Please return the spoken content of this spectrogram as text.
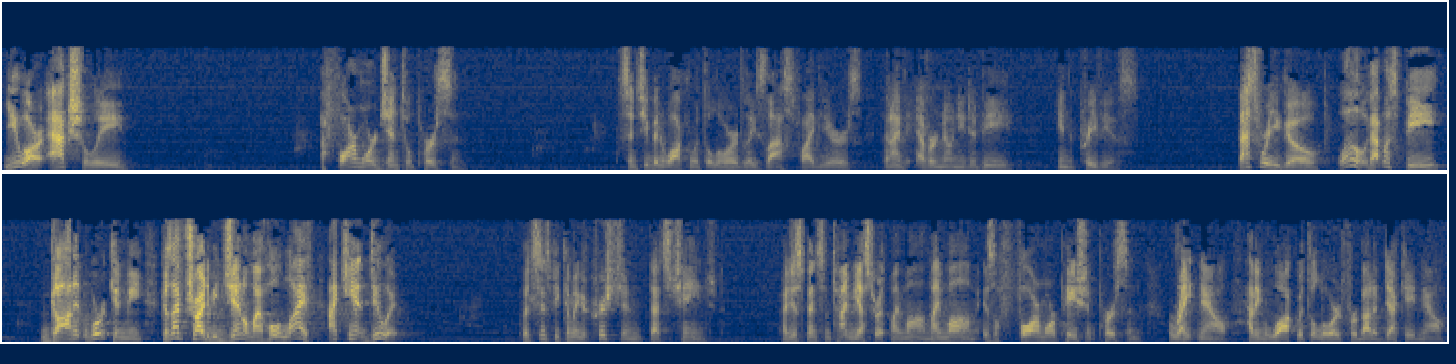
You are actually a far more gentle person since you've been walking with the Lord these last five years than I've ever known you to be in the previous. That's where you go, whoa, that must be God at work in me. Because I've tried to be gentle my whole life. I can't do it. But since becoming a Christian, that's changed. I just spent some time yesterday with my mom. My mom is a far more patient person right now, having walked with the Lord for about a decade now,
